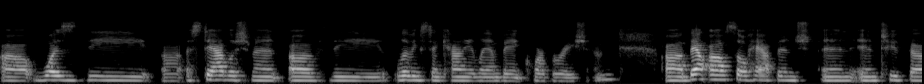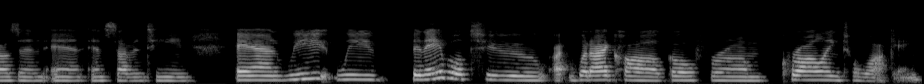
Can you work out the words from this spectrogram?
uh, was the uh, establishment of the Livingston County Land Bank Corporation. Uh, that also happened in in 2017, and we we've been able to uh, what I call go from crawling to walking.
